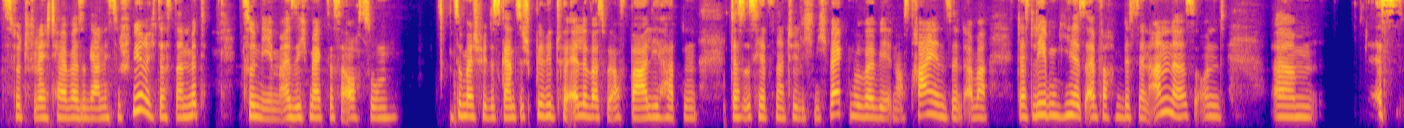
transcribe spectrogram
es wird vielleicht teilweise gar nicht so schwierig, das dann mitzunehmen. Also ich merke das auch so, zum Beispiel das ganze Spirituelle, was wir auf Bali hatten, das ist jetzt natürlich nicht weg, nur weil wir in Australien sind. Aber das Leben hier ist einfach ein bisschen anders und ähm, es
